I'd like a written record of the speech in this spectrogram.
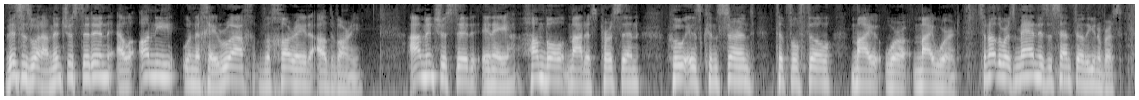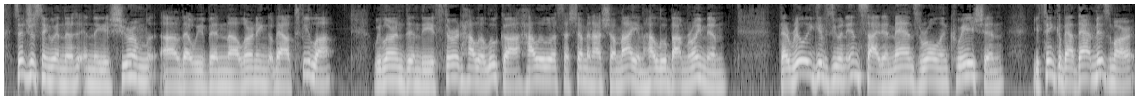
This is what I'm interested in. El ani unechei ruach v'chared al. I'm interested in a humble, modest person who is concerned to fulfill my, wor- my word. So in other words, man is the center of the universe. It's interesting in the, in the shiurim uh, that we've been uh, learning about tefillah, we learned in the third Hallelujah, Hallelujah Hashem and Hashamayim, Hallelu Bamroimim, that really gives you an insight in man's role in creation. You think about that Mizmor,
